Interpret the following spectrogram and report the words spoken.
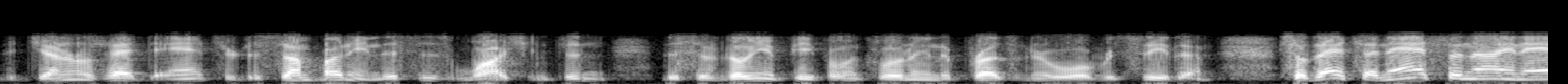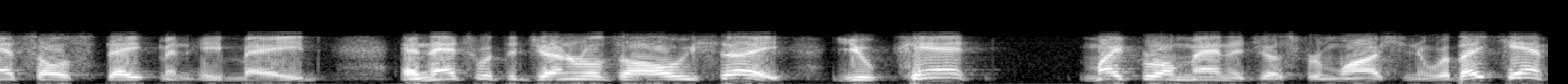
the generals had to answer to somebody, and this is Washington, the civilian people, including the president, who oversee them. So that's an asinine asshole statement he made, and that's what the generals always say. You can't micromanage us from Washington. Well, they can't.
